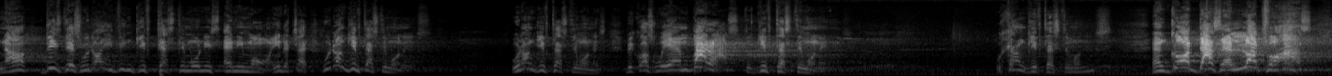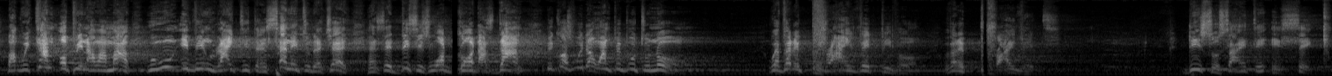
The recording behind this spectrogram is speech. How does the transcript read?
Now, these days, we don't even give testimonies anymore in the church. We don't give testimonies. We don't give testimonies because we're embarrassed to give testimonies. We can't give testimonies. And God does a lot for us, but we can't open our mouth. We won't even write it and send it to the church and say, This is what God has done, because we don't want people to know. We're very private people, We're very private. This society is sick.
